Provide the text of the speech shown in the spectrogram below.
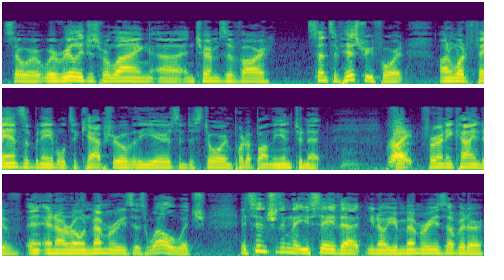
So we're, we're really just relying, uh, in terms of our sense of history for it, on what fans have been able to capture over the years and to store and put up on the internet. for- Right. For, any kind of, and, and our own memories as well, which it's interesting that you say that, you know, your memories of it are,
